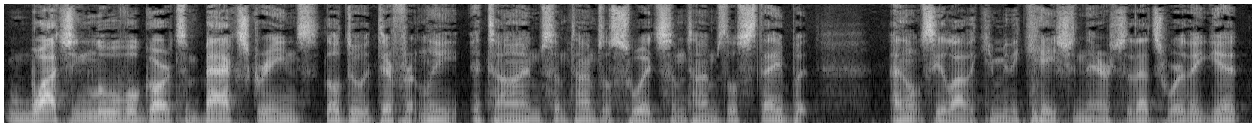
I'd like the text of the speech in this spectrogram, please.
watching Louisville guard some back screens, they'll do it differently at times. Sometimes they'll switch. Sometimes they'll stay. But I don't see a lot of communication there. So that's where they get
